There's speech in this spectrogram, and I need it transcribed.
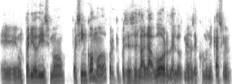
eh, un periodismo pues incómodo, porque pues esa es la labor de los medios de comunicación,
